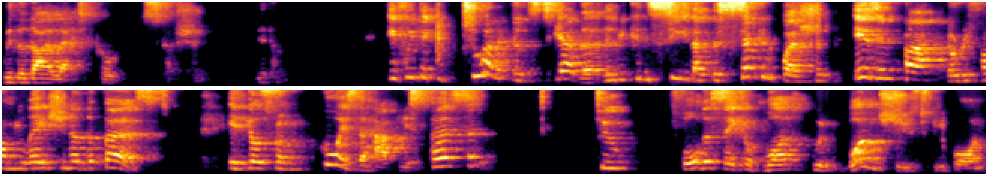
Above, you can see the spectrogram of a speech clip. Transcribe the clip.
with a dialectical discussion. If we take the two anecdotes together, then we can see that the second question is in fact a reformulation of the first. It goes from who is the happiest person to for the sake of what would one choose to be born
